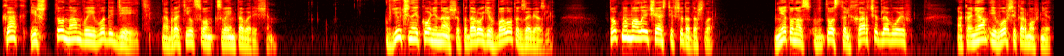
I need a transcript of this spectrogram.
«Как и что нам, воеводы, деять?» — обратился он к своим товарищам. «Вьючные кони наши по дороге в болотах завязли. Только малая часть их сюда дошла. Нет у нас вдосталь харча для воев, а коням и вовсе кормов нет.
